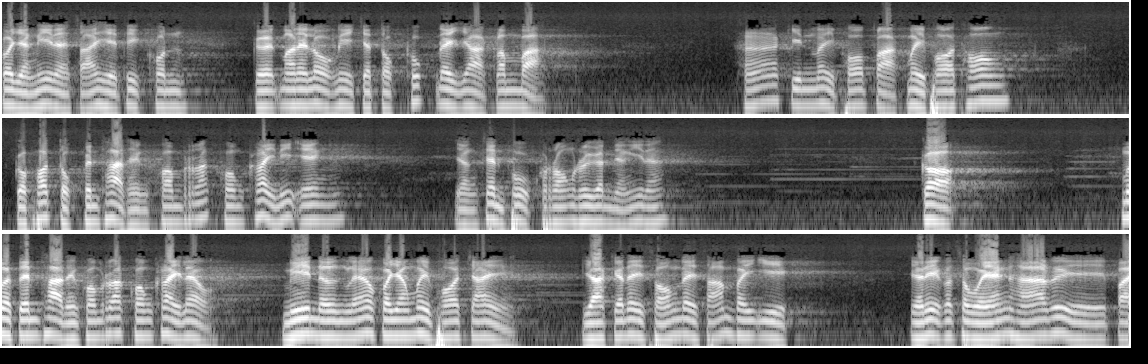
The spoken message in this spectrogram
ก็อย่างนี้แหละ สาเหตุที่คน เกิดมาในโลกนี้จะตกทุกข์ได้ยากลำบาก หากินไม่พอปากไม่พอท้อง ก็เพราะตกเป็นทาสแห่งความรักความใคร่นี้เอง อย่างเช่นผู้ครองเรือนอย่างนี้นะ ก็เมื่อเป็นทาสแห่งความรักความใคร่แล้ว มีหนึ่งแล้วก็ยังไม่พอใจ อยากจะได้สองได้สามไปอีก อย่างนี้ก็แสวงหาเรื่อยไป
